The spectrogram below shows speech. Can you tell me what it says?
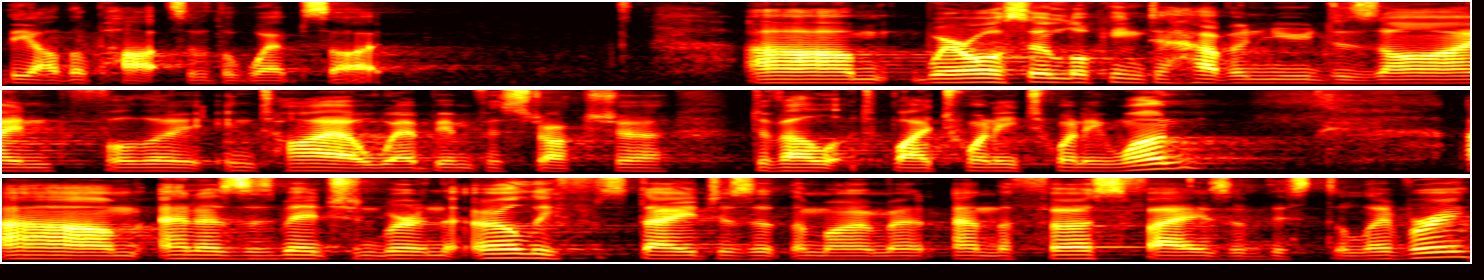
the other parts of the website. Um, we're also looking to have a new design for the entire web infrastructure developed by 2021. Um, and as I mentioned, we're in the early stages at the moment, and the first phase of this delivery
